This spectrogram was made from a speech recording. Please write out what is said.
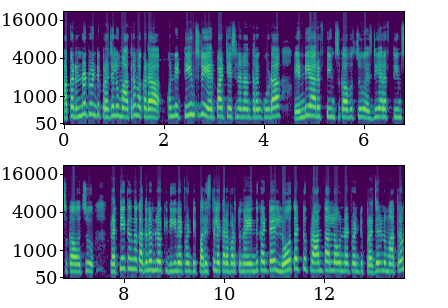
అక్కడ ఉన్నటువంటి ప్రజలు మాత్రం అక్కడ కొన్ని టీమ్స్ని ఏర్పాటు చేసిన అనంతరం కూడా ఎన్డీఆర్ఎఫ్ టీమ్స్ కావచ్చు ఎస్డీఆర్ఎఫ్ టీమ్స్ కావచ్చు ప్రత్యేకంగా కథనంలోకి దిగినటువంటి పరిస్థితులే కనబడుతున్నాయి. ఎందుకంటే లోతట్టు ప్రాంతాల్లో ఉన్నటువంటి ప్రజలను మాత్రం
